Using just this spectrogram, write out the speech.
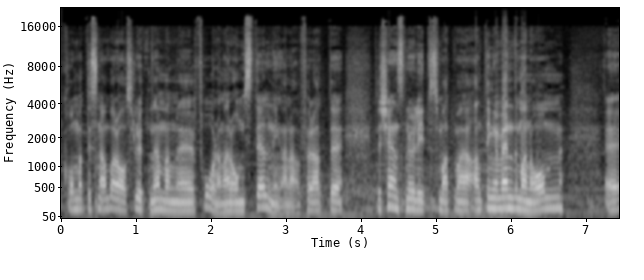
Komma till snabbare avslut när man eh, får de här omställningarna. För att eh, det känns nu lite som att man antingen vänder man om eh,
